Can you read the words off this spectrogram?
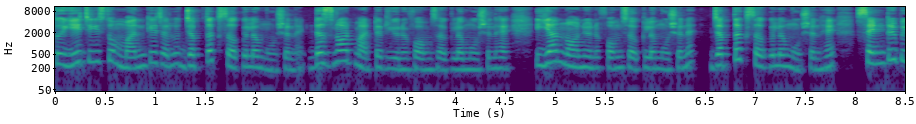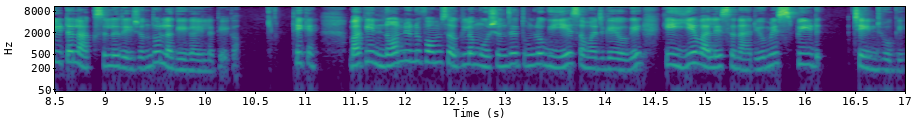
तो ये चीज़ तो मान के चलो, जब तक सर्कुलर मोशन है does not matter uniform circular motion है या नॉन यूनिफॉर्म सर्कुलर मोशन है, जब तक सर्कुलर मोशन है सेंट्रीपीटल एक्सेलरेशन तो लगेगा ही लगेगा। ठीक है? बाकी नॉन यूनिफॉर्म सर्कुलर मोशन से तुम लोग ये समझ गए होगे कि ये वाले सिनेरियो में स्पीड चेंज होगी।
